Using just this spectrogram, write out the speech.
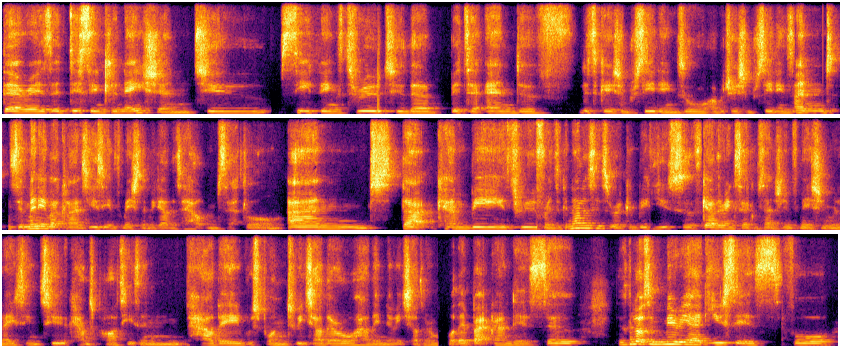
there is a disinclination to see things through to the bitter end of litigation proceedings or arbitration proceedings. And so many of our clients use the information that we gather to help them settle. And that can be through forensic analysis or it can be use of gathering circumstantial information relating to counterparties and how they respond to each other or how they know each other and what their background is. So there's lots of myriad uses for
